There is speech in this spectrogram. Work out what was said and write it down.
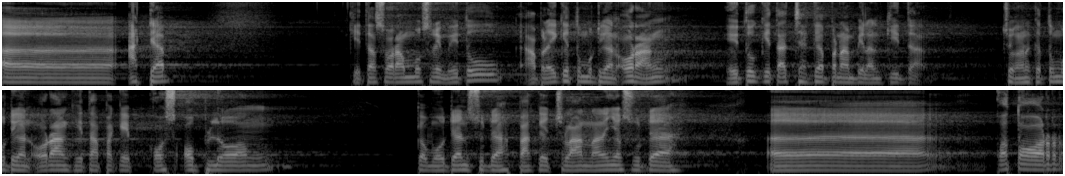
uh, adab kita seorang muslim itu apalagi ketemu dengan orang itu kita jaga penampilan kita. Jangan ketemu dengan orang kita pakai kaos oblong, kemudian sudah pakai celananya sudah uh, kotor.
